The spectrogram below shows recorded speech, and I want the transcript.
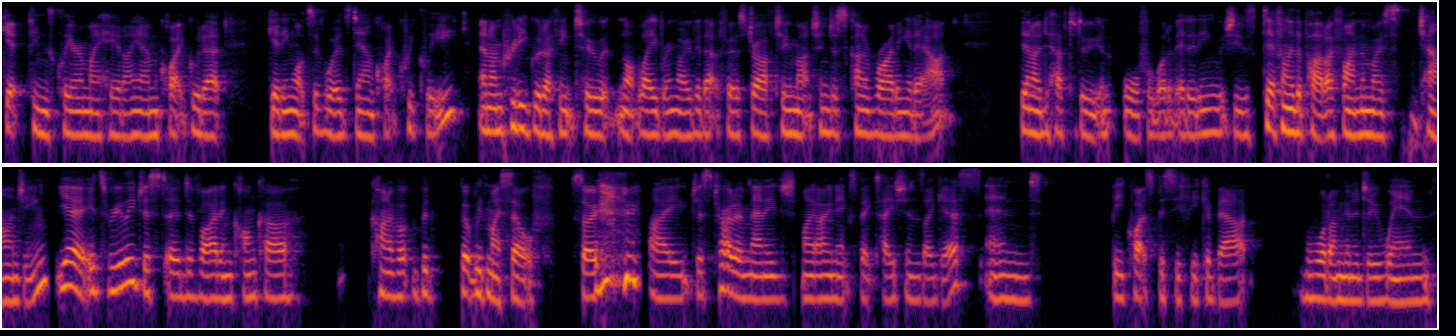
get things clear in my head, I am quite good at getting lots of words down quite quickly. And I'm pretty good, I think, too, at not laboring over that first draft too much and just kind of writing it out. Then I'd have to do an awful lot of editing, which is definitely the part I find the most challenging. Yeah, it's really just a divide and conquer kind of, a, but but with myself. So I just try to manage my own expectations, I guess, and be quite specific about what I'm going to do when,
